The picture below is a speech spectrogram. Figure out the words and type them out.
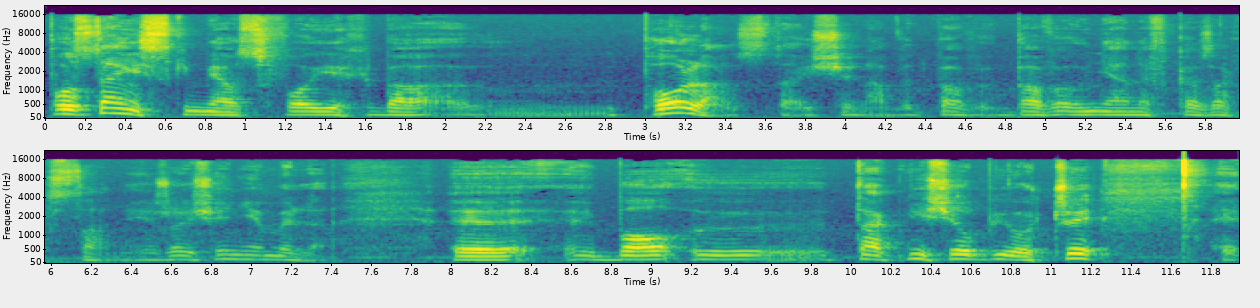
Poznański miał swoje chyba pola, zdaje się nawet, bawełniane w Kazachstanie, jeżeli się nie mylę. E, bo e, tak mi się obiło. Czy e,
